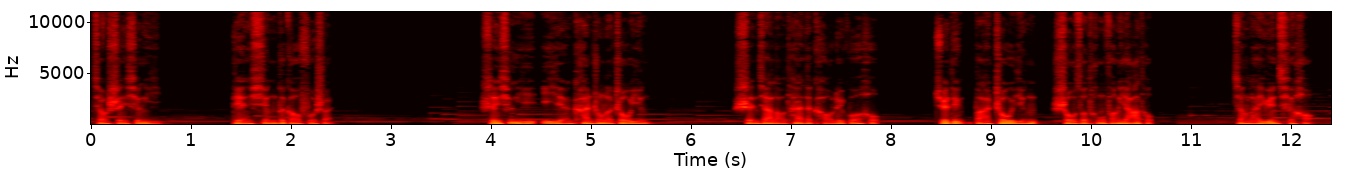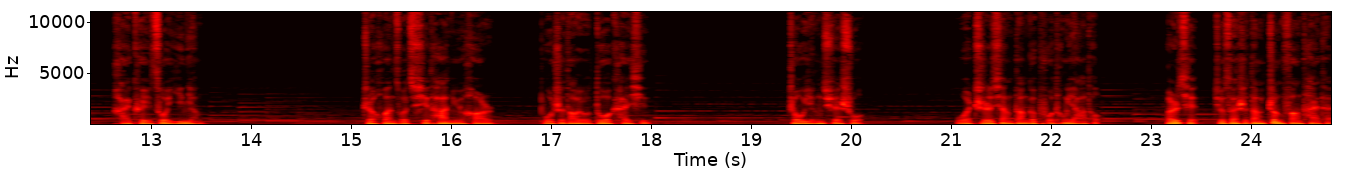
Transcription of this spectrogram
叫沈星移，典型的高富帅。沈星移一眼看中了周莹，沈家老太太考虑过后，决定把周莹收做同房丫头，将来运气好还可以做姨娘。这换做其他女孩，不知道有多开心。周莹却说：“我只想当个普通丫头，而且就算是当正房太太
